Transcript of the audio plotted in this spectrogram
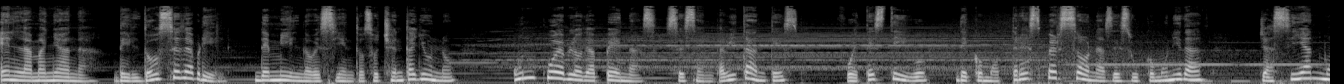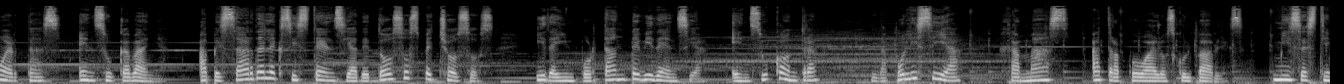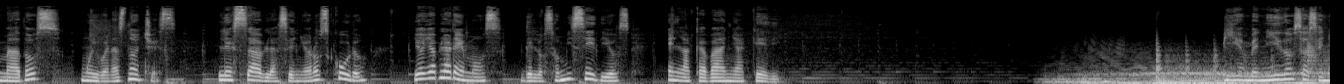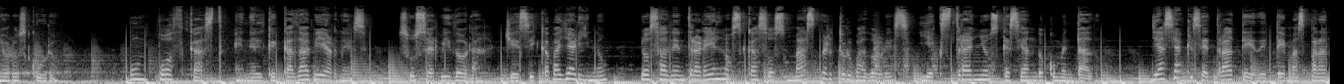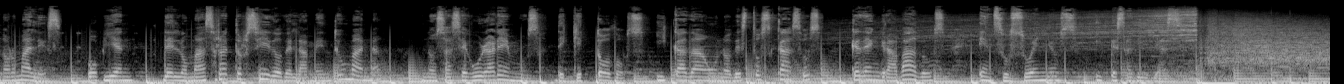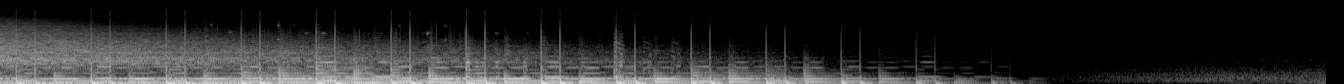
En la mañana del 12 de abril de 1981, un pueblo de apenas 60 habitantes fue testigo de cómo tres personas de su comunidad yacían muertas en su cabaña. A pesar de la existencia de dos sospechosos y de importante evidencia en su contra, la policía jamás atrapó a los culpables. Mis estimados, muy buenas noches. Les habla Señor Oscuro y hoy hablaremos de los homicidios en la cabaña Keddy. Bienvenidos a Señor Oscuro, un podcast en el que cada viernes su servidora Jessica Ballarino los adentraré en los casos más perturbadores y extraños que se han documentado, ya sea que se trate de temas paranormales o bien de lo más retorcido de la mente humana, nos aseguraremos de que todos y cada uno de estos casos queden grabados en sus sueños y pesadillas.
